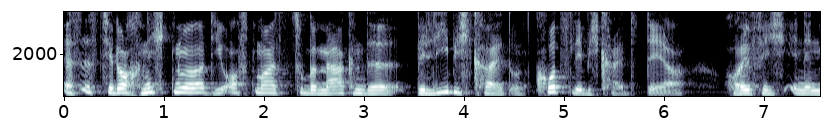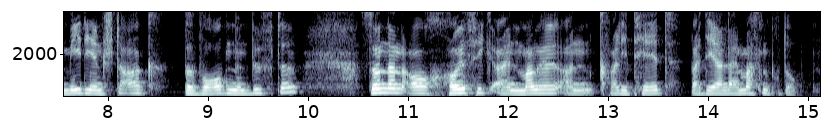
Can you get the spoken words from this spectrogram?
Es ist jedoch nicht nur die oftmals zu bemerkende Beliebigkeit und Kurzlebigkeit der häufig in den Medien stark beworbenen Düfte, sondern auch häufig ein Mangel an Qualität bei derlei Massenprodukten.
